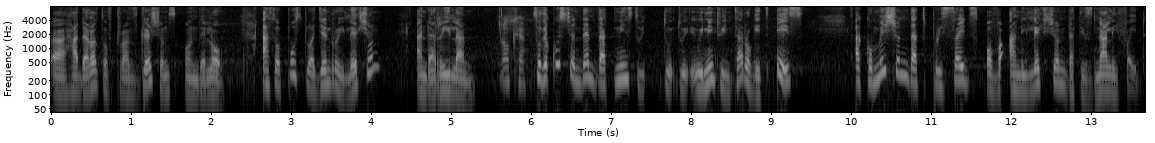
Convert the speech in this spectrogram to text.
uh, had a lot of transgressions on the law, as opposed to a general election and a rerun. Okay. So the question then that needs to, to, to, we need to interrogate is a commission that presides over an election that is nullified.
